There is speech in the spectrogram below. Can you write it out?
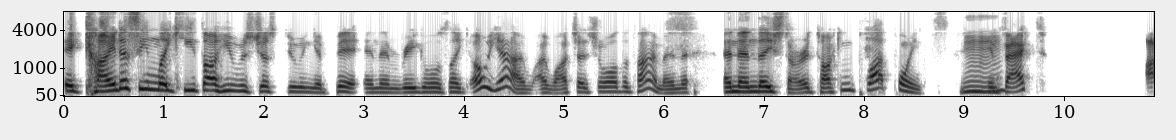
it kind of seemed like he thought he was just doing a bit, and then Regal was like, "Oh yeah, I, I watch that show all the time," and th- and then they started talking plot points. Mhm. In fact, I,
